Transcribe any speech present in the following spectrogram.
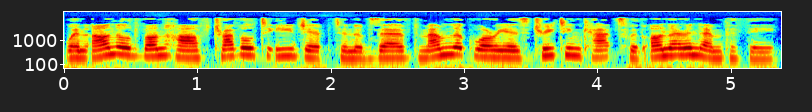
when Arnold von Harff traveled to Egypt and observed Mamluk warriors treating cats with honor and empathy.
